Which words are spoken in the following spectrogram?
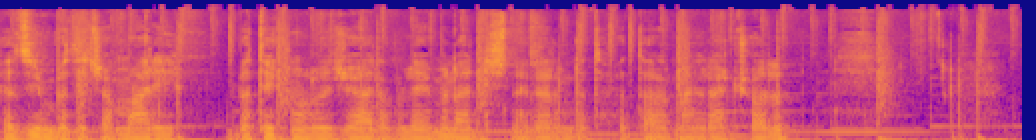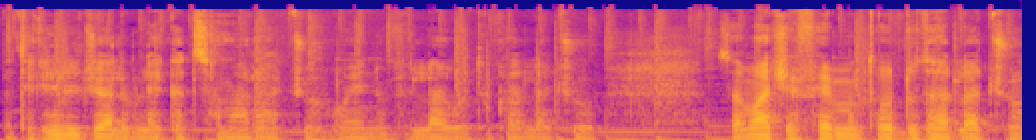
ከዚህም በተጨማሪ በቴክኖሎጂ ዓለም ላይ ምን አዲስ ነገር እንደተፈጠረ ነግራችኋለን በቴክኖሎጂ ዓለም ላይ ከተሰማራችሁ ወይም ፍላጎቱ ካላችሁ ዘማች ኤፍኤምን ተወዱታላችሁ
